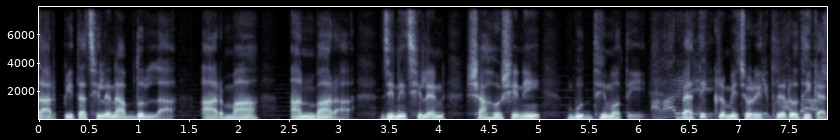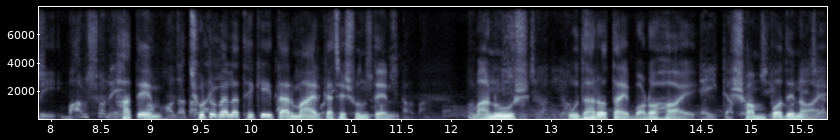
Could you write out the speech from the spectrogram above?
তার পিতা ছিলেন আবদুল্লাহ আর মা আনবারা, যিনি ছিলেন সাহসিনী, বুদ্ধিমতী, ব্যতিক্রমী চরিত্রের অধিকারী। হাতেম ছোটবেলা থেকেই তার মায়ের কাছে শুনতেন, মানুষ উদারতায় বড় হয়, সম্পদে নয়।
